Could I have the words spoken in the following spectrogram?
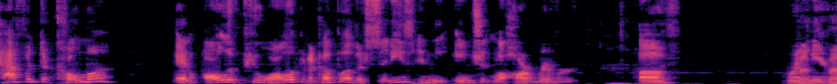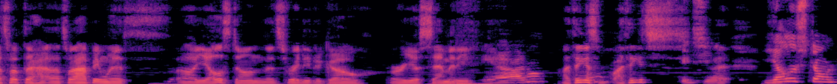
half of Tacoma and all of Puyallup and a couple other cities in the ancient Lahar River of Rainier. That's, that's what the ha- that's what happened with uh, Yellowstone. That's ready to go or Yosemite. yeah, I don't. I think it's. I think it's. It's Ye- Yellowstone.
